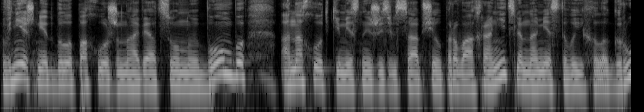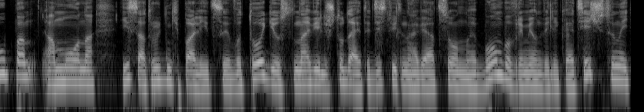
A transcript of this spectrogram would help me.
Внешне это было похоже на авиационную бомбу. О находке местный житель сообщил правоохранителям правоохранителям. На место выехала группа ОМОНа и сотрудники полиции. В итоге установили, что да, это действительно авиационная бомба времен Великой Отечественной,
